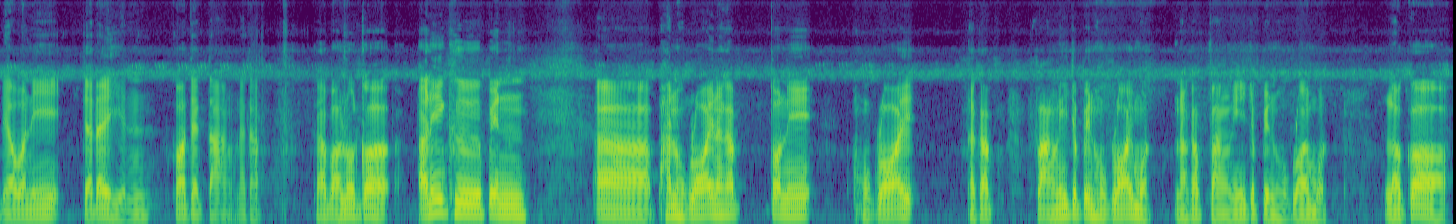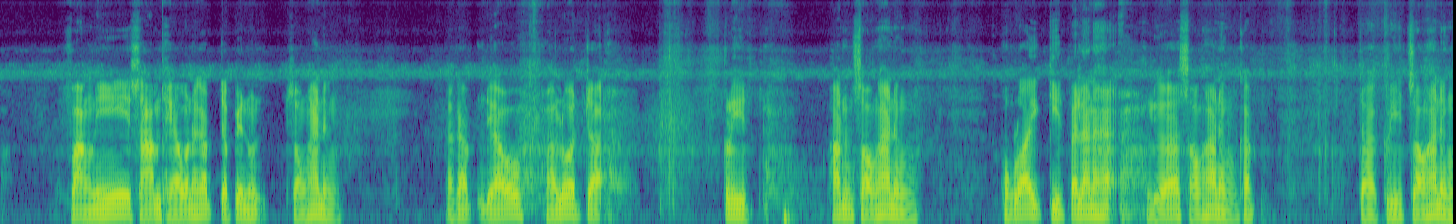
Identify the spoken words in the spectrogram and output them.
เดี๋ยววันนี้จะได้เห็นข้อแตกต่างนะครับ ครับบ่าวโรดก็อันนี้คือเป็นอ่าพันหกร้อยนะครับต้นนี้หกร้อยนะครับ ฝั่งนี้จะเป็นหกร้อยหมดนะครับ ฝั่งนี้จะเป็นหกร้อยหมด แล้วก็ฝั่งนี้สามแถวนะครับ จะเป็นสองห้าหนึ่งนะครับ เดี๋ยวพาโรดจะกรีดพันสองห้าหนึ่งหกร้อยกรีดไปแล้วนะฮะ เหลือสองห้าหนึ่งครับ จะกรีดสองห้าหนึ่ง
